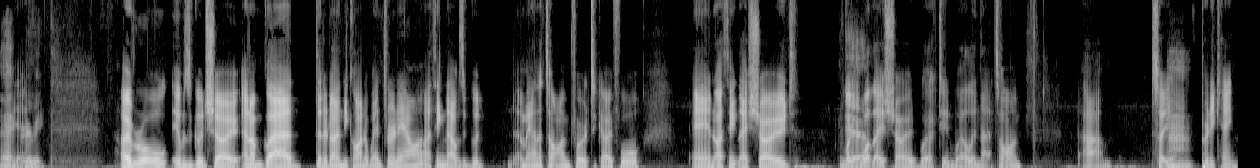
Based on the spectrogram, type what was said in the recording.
yeah, yeah. groovy. Overall, it was a good show, and I'm glad that it only kind of went for an hour. I think that was a good amount of time for it to go for, and I think they showed like yeah. what they showed worked in well in that time. Um, so yeah, Mm. pretty keen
